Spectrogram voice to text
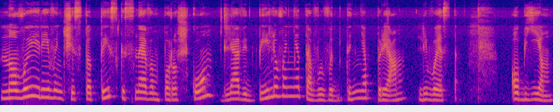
Новий рівень чистоти з кисневим порошком для відбілювання та виведення прям лівеста. Об'єм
